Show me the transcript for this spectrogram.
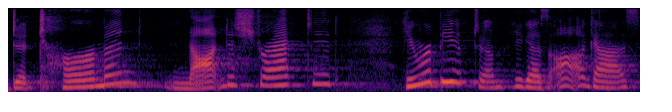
determined not distracted he rebuked him. He goes, uh-uh, guys.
